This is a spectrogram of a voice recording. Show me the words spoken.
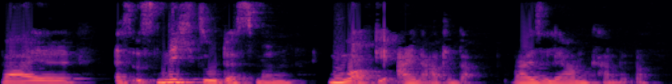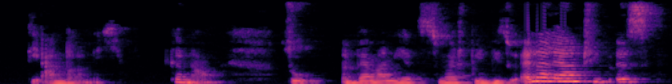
weil es ist nicht so, dass man nur auf die eine Art und Weise lernen kann und auf die andere nicht. Genau. So. Und wenn man jetzt zum Beispiel ein visueller Lerntyp ist,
